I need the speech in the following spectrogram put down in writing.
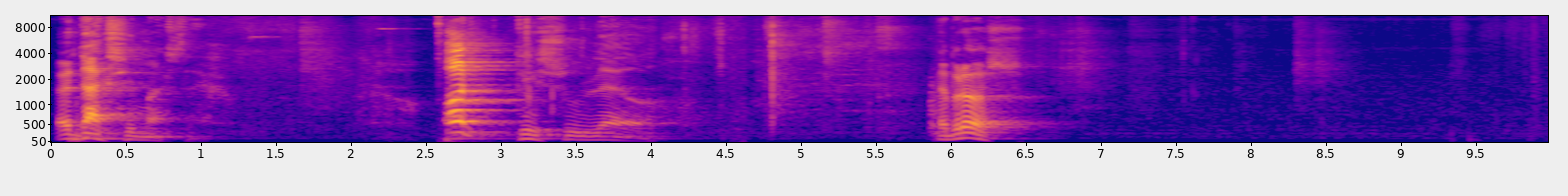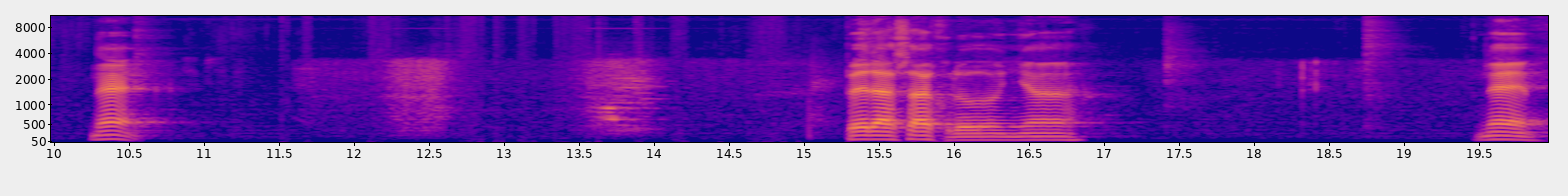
Εντάξει είμαστε. Ό,τι σου λέω. Εμπρός. Ναι. Πέρασα χρόνια. Ναι.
